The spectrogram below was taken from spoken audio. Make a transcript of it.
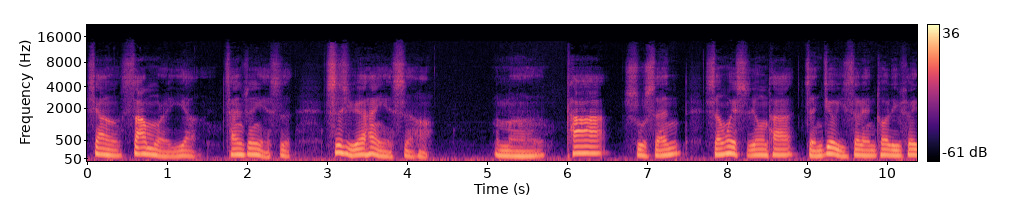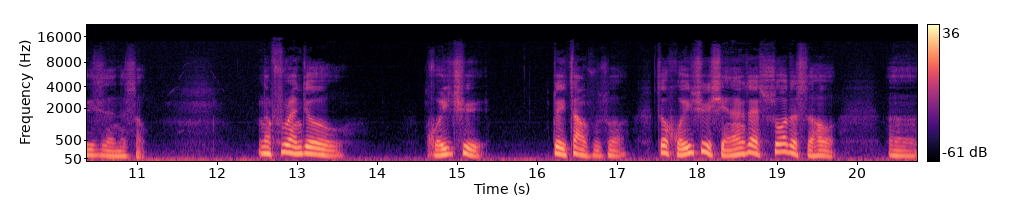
像撒母耳一样，参孙也是，施洗约翰也是哈。那么他属神，神会使用他拯救以色列脱离非利士人的手。那妇人就回去对丈夫说：“这回去显然在说的时候，嗯、呃，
